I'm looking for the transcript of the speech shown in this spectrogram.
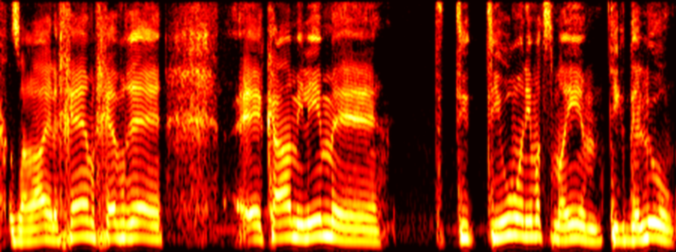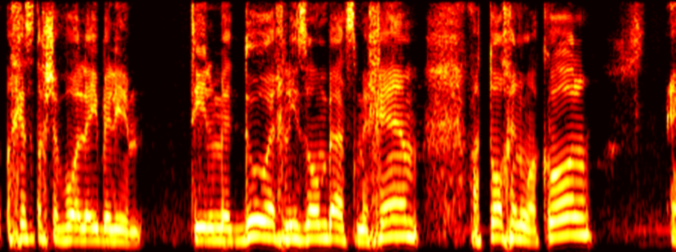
חזרה אליכם, חבר'ה, אה, כמה מילים, אה, תהיו אומנים עצמאיים, תגדלו, אחרי זה תחשבו על לייבלים. תלמדו איך ליזום בעצמכם, התוכן הוא הכל, אה,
